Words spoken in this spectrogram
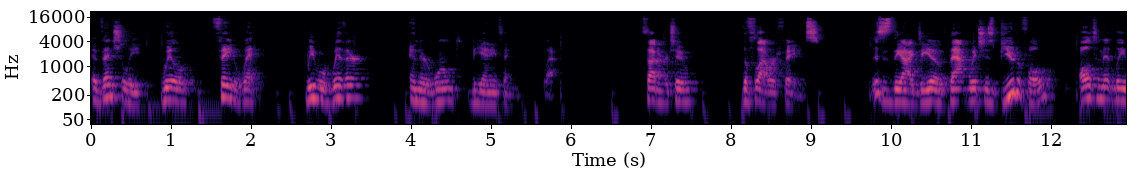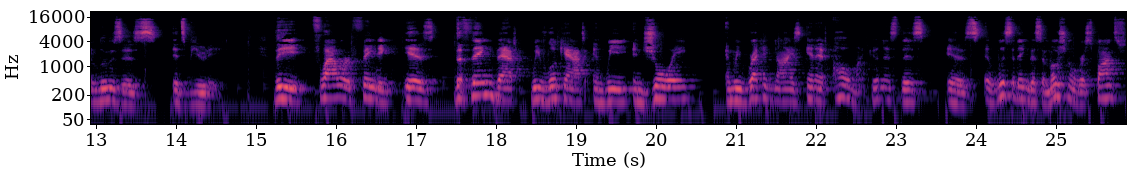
eventually will fade away. We will wither, and there won't be anything left. Thought number two the flower fades. This is the idea of that which is beautiful ultimately loses its beauty. The flower fading is the thing that we look at and we enjoy and we recognize in it, oh my goodness, this is eliciting this emotional response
